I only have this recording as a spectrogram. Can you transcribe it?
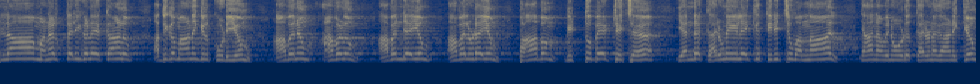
എല്ലാ മണൽത്തരികളെക്കാളും അധികമാണെങ്കിൽ കൂടിയും അവനും അവളും അവന്റെയും അവളുടെയും പാപം വിട്ടുപേക്ഷിച്ച് എന്റെ കരുണയിലേക്ക് തിരിച്ചു വന്നാൽ ഞാൻ അവനോട് കരുണ കാണിക്കും.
